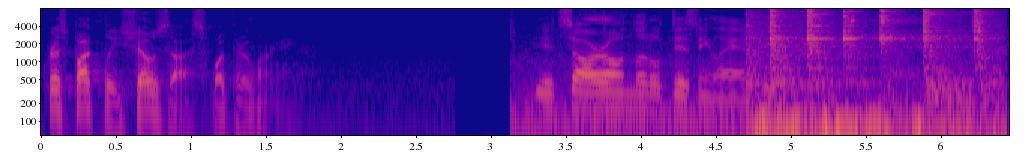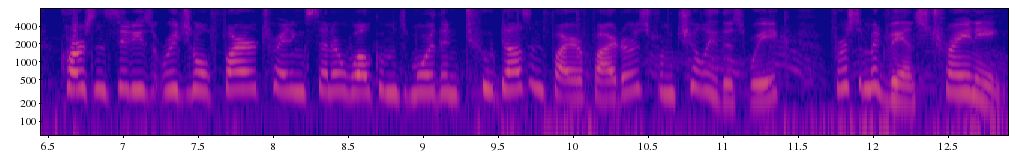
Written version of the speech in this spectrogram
Chris Buckley shows us what they're learning. It's our own little Disneyland here. Carson City's Regional Fire Training Center welcomed more than two dozen firefighters from Chile this week for some advanced training.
